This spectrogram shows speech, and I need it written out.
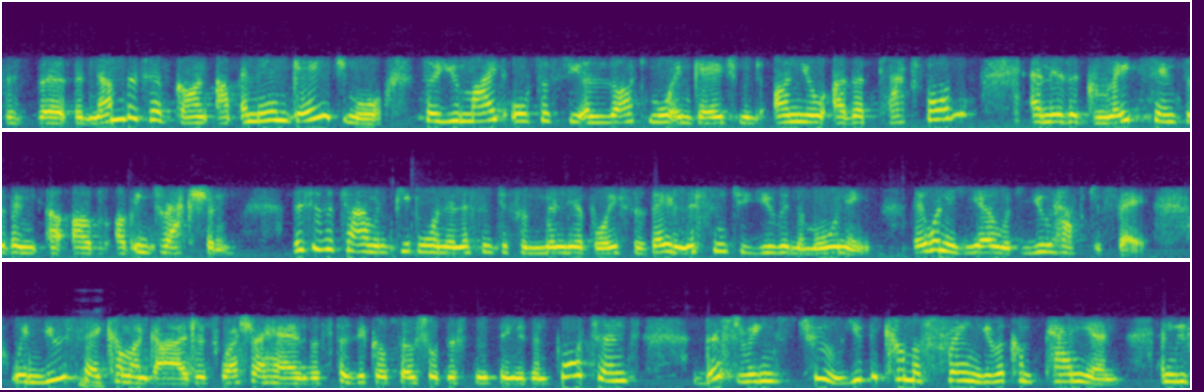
The, the, the, numbers have gone up and they engage more. So you might also see a lot more engagement on your other platforms. And there's a great sense of, of, of interaction. This is a time when people want to listen to familiar voices. They listen to you in the morning. They want to hear what you have to say. When you say, come on guys, let's wash our hands, this physical social distancing is important, this rings true. You become a friend, you're a companion. And we've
